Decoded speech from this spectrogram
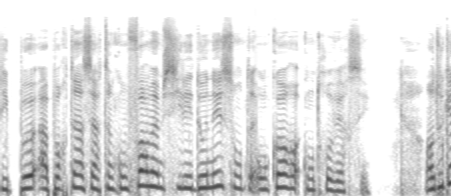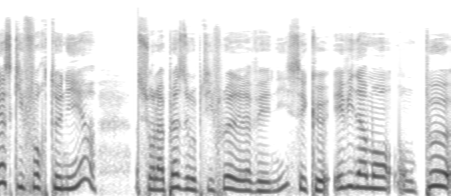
il peut apporter un certain confort même si les données sont encore controversées. En tout cas, ce qu'il faut retenir sur la place de l'OptiFlow et de la VNI, c'est que évidemment, on peut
